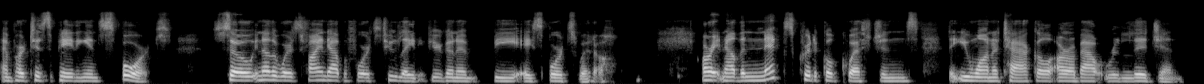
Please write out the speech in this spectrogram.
and participating in sports. So, in other words, find out before it's too late if you're going to be a sports widow. All right, now the next critical questions that you want to tackle are about religion.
